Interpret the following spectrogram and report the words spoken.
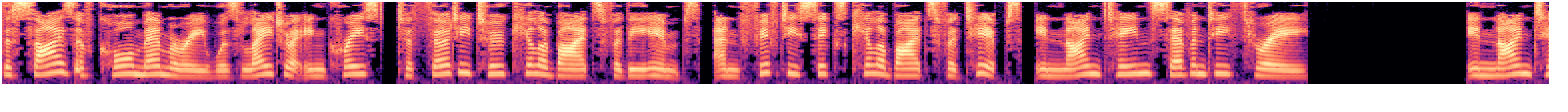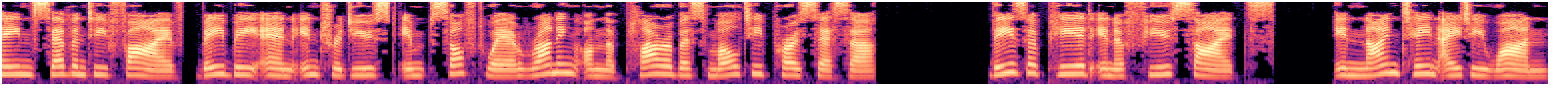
The size of core memory was later increased to 32 kilobytes for the IMPs and 56 kilobytes for TIPS in 1973. In 1975, BBN introduced IMP software running on the Pluribus multiprocessor. These appeared in a few sites. In 1981,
